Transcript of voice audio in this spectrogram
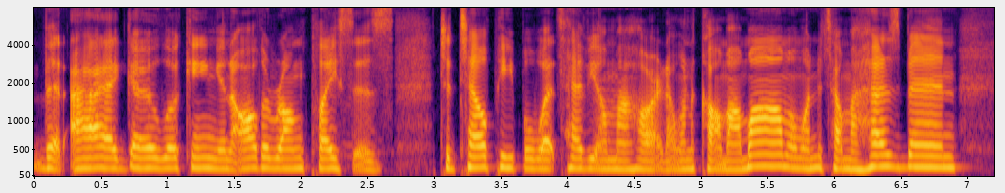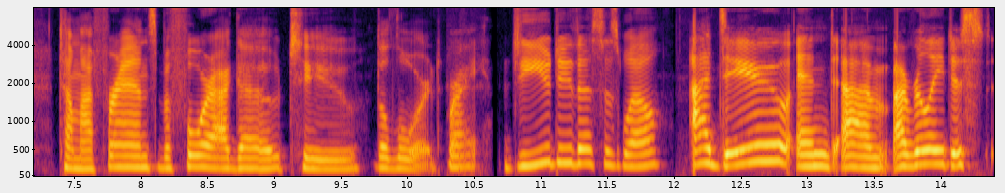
that I go looking in all the wrong places to tell people what's heavy on my heart. I want to call my mom, I want to tell my husband, tell my friends before I go to the Lord. Right. Do you do this as well? I do, and um, I really just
